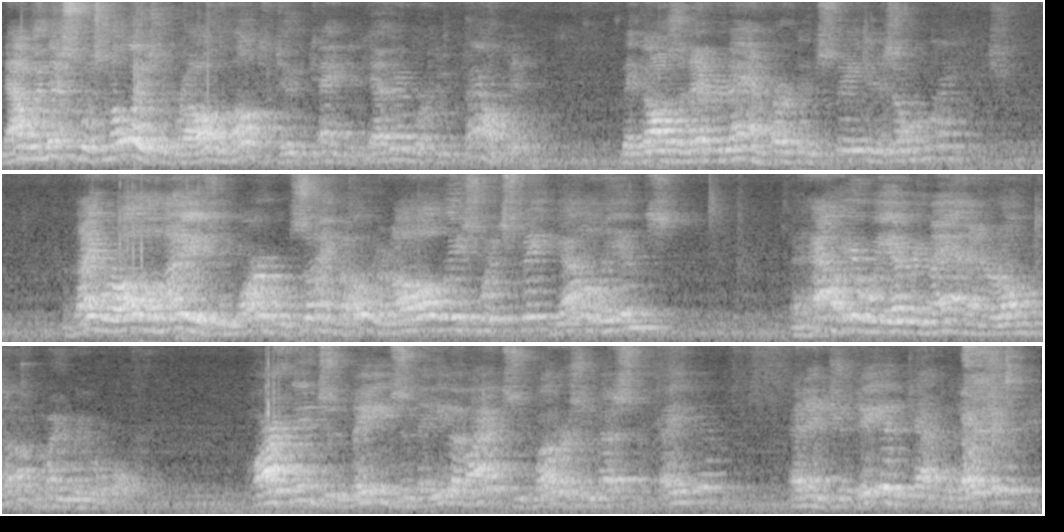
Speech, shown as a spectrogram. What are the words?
Now, when this was noised abroad, the multitude came together and were confounded, because that every man heard them speak in his own language. And they were all amazed and marveled, saying, Behold, are all these which speak Galileans? And how hear we every man in our own tongue when we were born? Parthians and Medes and the Elamites and dwellers in Mesopotamia and in Judea and Cappadocia,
